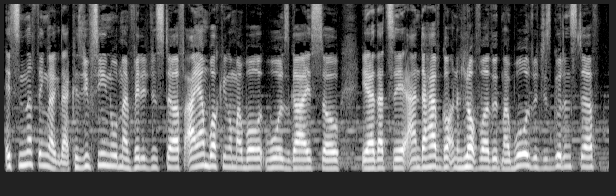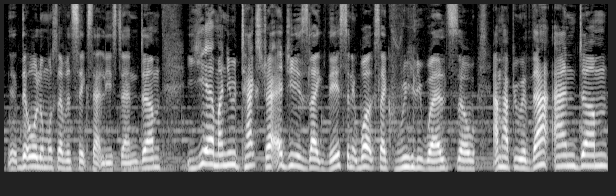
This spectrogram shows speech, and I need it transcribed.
It's nothing like that because you've seen all my village and stuff. I am working on my wall walls, guys, so yeah, that's it. And I have gotten a lot further with my walls, which is good and stuff. They're all almost level 6 at least, and um, yeah, my new attack strategy is like this, and it works like really well, so I'm happy with that. And um,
